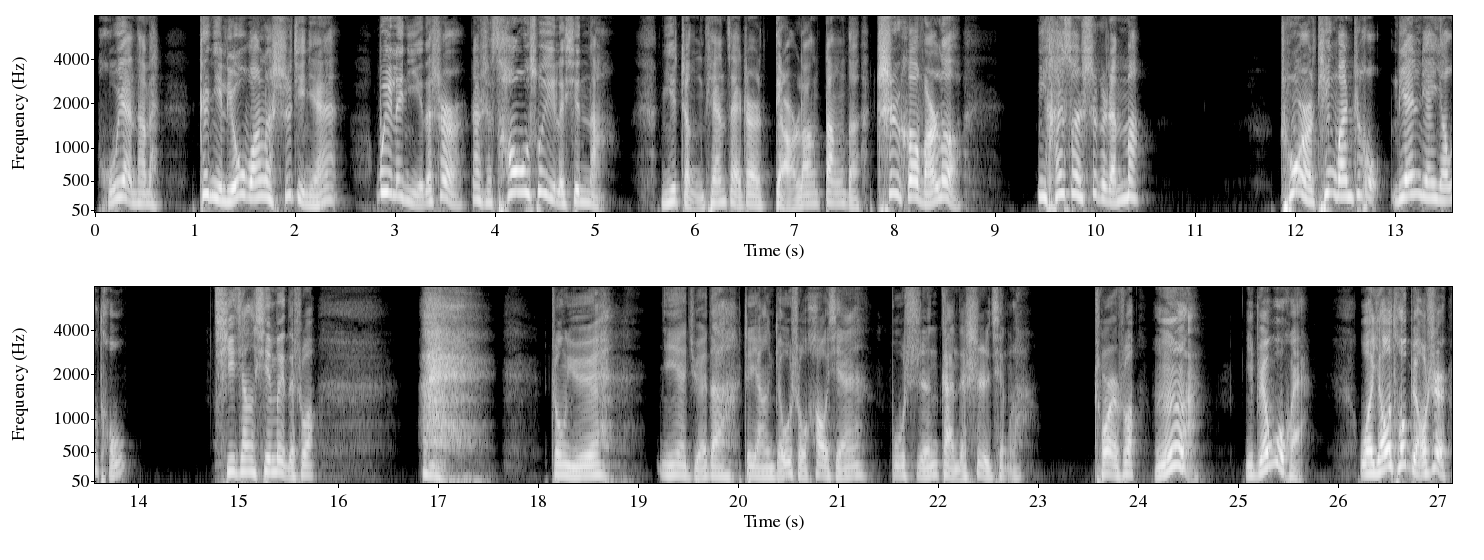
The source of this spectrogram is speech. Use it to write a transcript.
胡燕他们跟你流亡了十几年，为了你的事儿，那是操碎了心呐。你整天在这儿吊儿郎当的吃喝玩乐，你还算是个人吗？重耳听完之后连连摇头，齐姜欣慰地说：“哎，终于你也觉得这样游手好闲不是人干的事情了。”重耳说：“嗯，你别误会，我摇头表示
